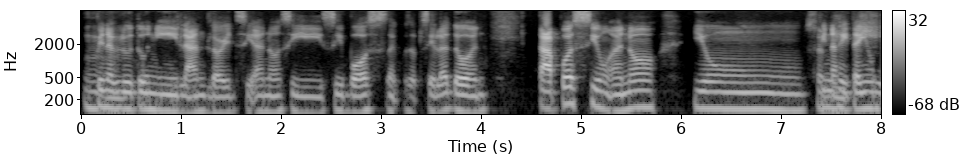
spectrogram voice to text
Mm-mm. Pinagluto ni landlord si ano, si si boss, nag-usap sila doon. Tapos yung ano, yung Sa pinakita beach. yung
